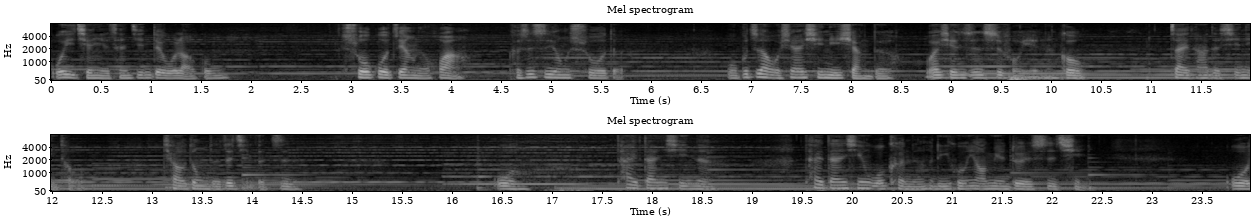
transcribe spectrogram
我以前也曾经对我老公。说过这样的话，可是是用说的。我不知道我现在心里想的，Y 先生是否也能够在他的心里头跳动着这几个字。我太担心了，太担心我可能离婚要面对的事情。我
